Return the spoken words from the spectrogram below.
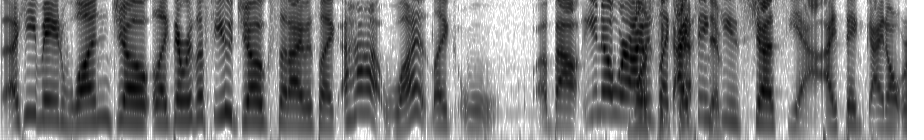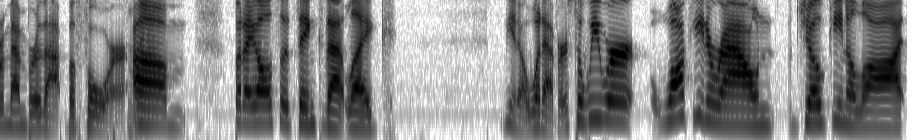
uh, he made one joke. Like there was a few jokes that I was like, ah, what? Like w- about you know where I More was like, I think he's just yeah. I think I don't remember that before. Right. Um, but I also think that like, you know, whatever. So we were walking around, joking a lot.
